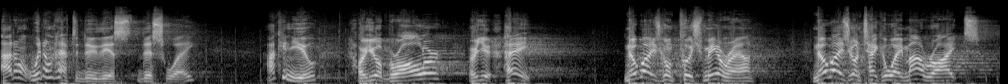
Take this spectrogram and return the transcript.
I don't, we don't have to do this this way. I can yield. Are you a brawler? Are you, hey, nobody's going to push me around. Nobody's going to take away my rights.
